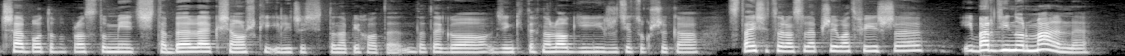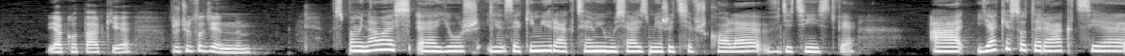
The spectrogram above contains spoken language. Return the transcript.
trzeba było to po prostu mieć tabelę, książki i liczyć to na piechotę. Dlatego dzięki technologii życie cukrzyka staje się coraz lepsze i łatwiejsze i bardziej normalne jako takie w życiu codziennym. Wspominałaś e, już, z jakimi reakcjami musiałaś zmierzyć się w szkole w dzieciństwie. A jakie są te reakcje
